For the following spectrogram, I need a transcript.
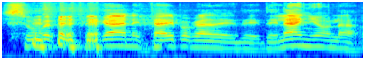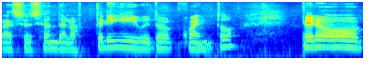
súper complicada en esta época de- de- del año, la recesión de los tribus y todo el cuento. Pero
